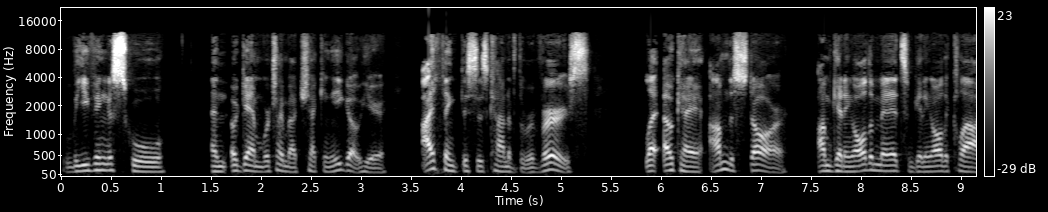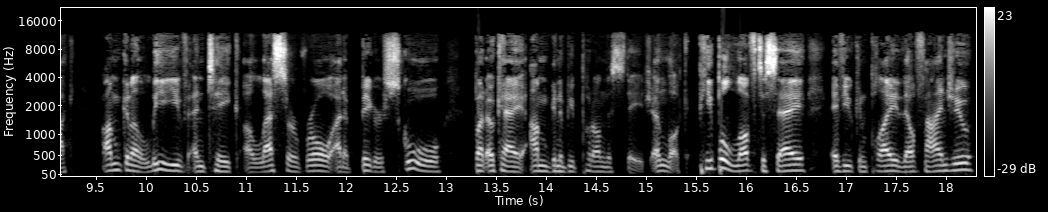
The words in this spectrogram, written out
leaving a school, and again, we're talking about checking ego here. I think this is kind of the reverse. Like, okay, I'm the star. I'm getting all the minutes. I'm getting all the clock. I'm going to leave and take a lesser role at a bigger school but okay, I'm going to be put on the stage. And look, people love to say if you can play, they'll find you.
